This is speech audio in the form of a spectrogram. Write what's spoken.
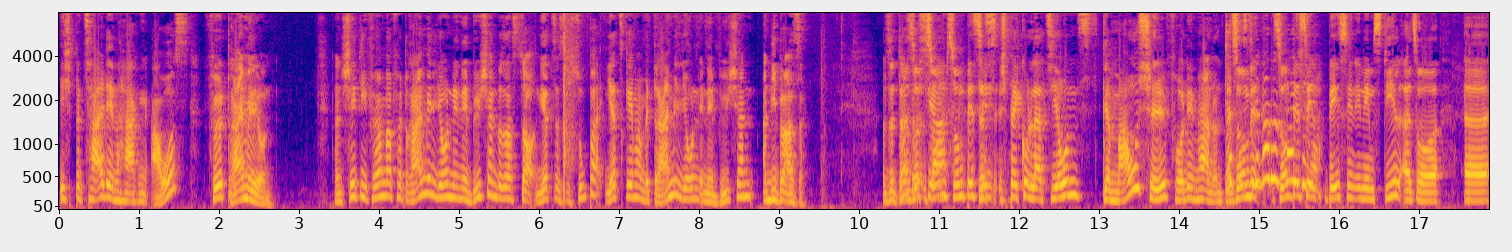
ich bezahle den Hagen aus für drei Millionen. Dann steht die Firma für drei Millionen in den Büchern. Du sagst, so, und jetzt ist es super. Jetzt gehen wir mit drei Millionen in den Büchern an die Börse. Also das Also ist so- ja so ein bisschen- das Spekulationsgemauschel vor dem Herrn. Und das so ein, ist genau das so ein bisschen, bisschen in dem Stil. Also äh,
